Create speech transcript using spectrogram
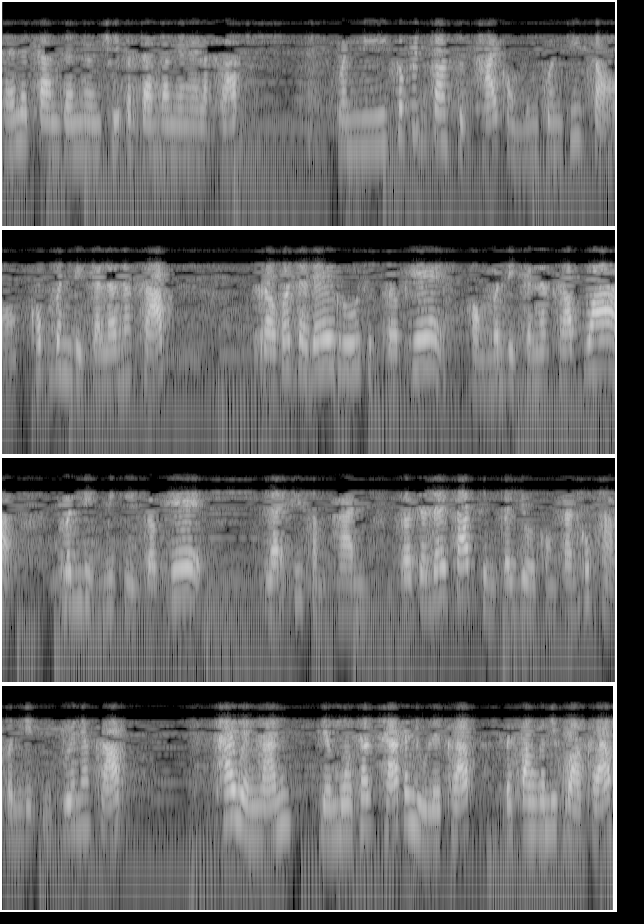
ใช้ในการดำเนินชีวิตประจำวันยังไงล่ะครับ วันนี้ก็เป็นตอนสุดท้ายของมงคลที่สองคบบัณฑิตกันแล้วนะครับ เราก็จะได้รู้ถึงประเภทของบัณฑิตกันนะครับว่าบัณฑิตมีกี่ประเภท และที่สำคัญเราจะได้ทราบถึงประโยชน์ของการคบหาบัณฑิตอีกด้วยนะครับ ถ้าอย่างนั้นอย่ามัวชักช้ากันอยู่เลยครับ ไปฟังกันดีกว่าครับ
